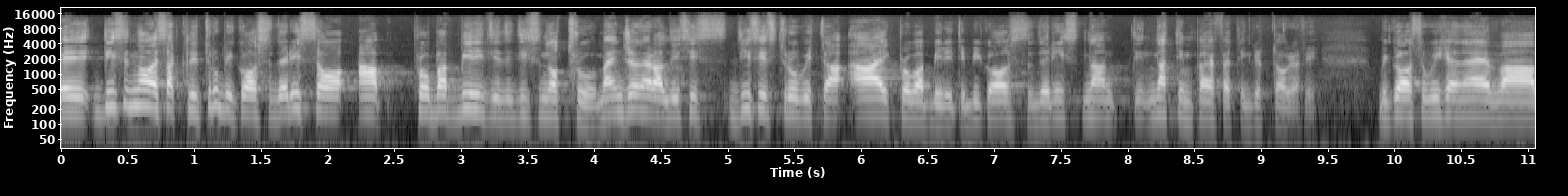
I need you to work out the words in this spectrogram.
this is not exactly true because there is a, a, probability that this is not true. But in general, this is, this is true with a high probability because there is not, nothing perfect in cryptography. Because we can have a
